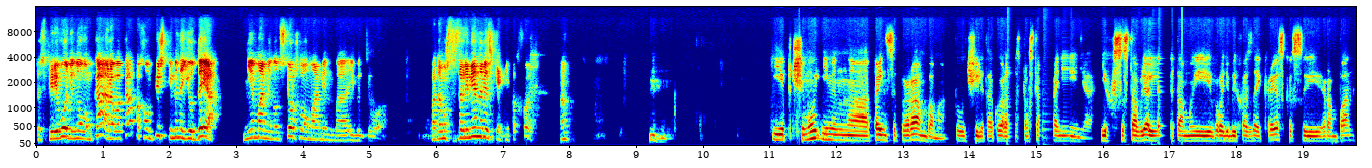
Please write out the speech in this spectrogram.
То есть в переводе новом Рава Капаха он пишет именно юдея, не мамин. Он стер слово мамин а, Ибн Тивора. Потому что в современном языке не подходит. А? И почему именно принципы Рамбама получили такое распространение? Их составляли там и вроде бы и Хаздай Крескос, и Рамбан,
